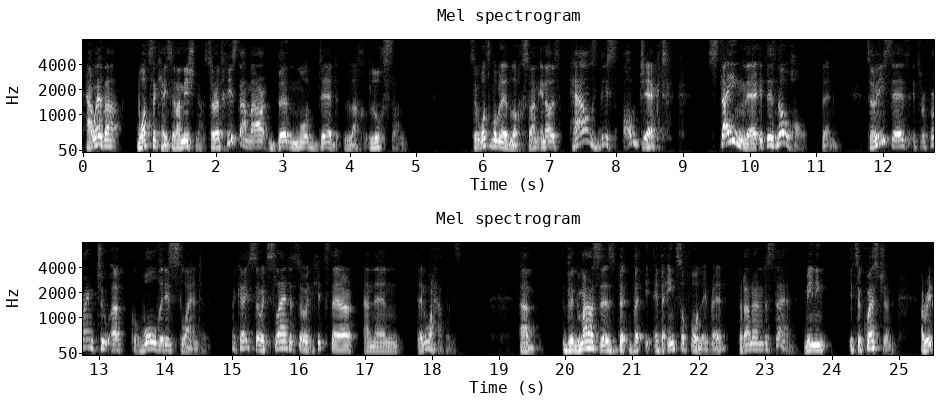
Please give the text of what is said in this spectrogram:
However, What's the case of our Mishnah? So Rav Chisda Amar b'moded luchsan. So what's moded luchsan? In other words, how's this object staying there if there's no hole then? So he says it's referring to a wall that is slanted. Okay, so it's slanted, so it hits there, and then then what happens? Um, the Gemara says, but they read, but I don't understand. Meaning, it's a question. I read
